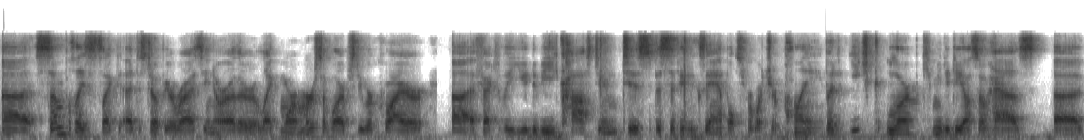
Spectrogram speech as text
Uh, some places like uh, Dystopia Rising or other like more immersive LARPs do require uh, effectively you to be costumed to specific examples for what you're playing. But each LARP community also has uh,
